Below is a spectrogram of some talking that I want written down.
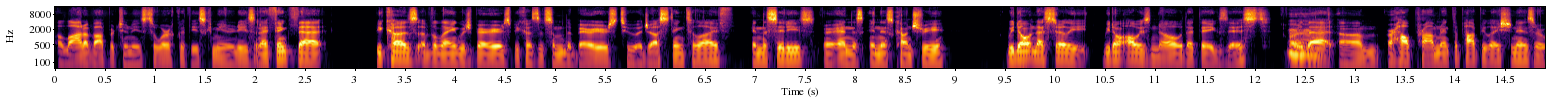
a lot of opportunities to work with these communities. And I think that because of the language barriers, because of some of the barriers to adjusting to life in the cities or in this, in this country, we don't necessarily, we don't always know that they exist or Mhm. that, um, or how prominent the population is or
